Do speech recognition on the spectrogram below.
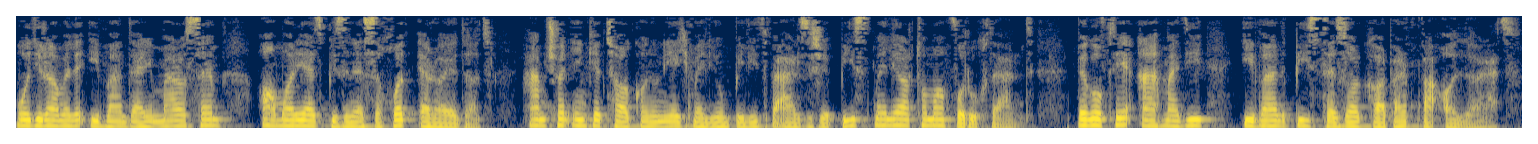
مدیر عامل ایوند در این مراسم آماری از business خود ارائه داد. همچون اینکه تاکنون یک میلیون بلیت به ارزش 20 میلیارد تومان فروختند به گفته احمدی ایوند 20 هزار کاربر فعال دارد.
